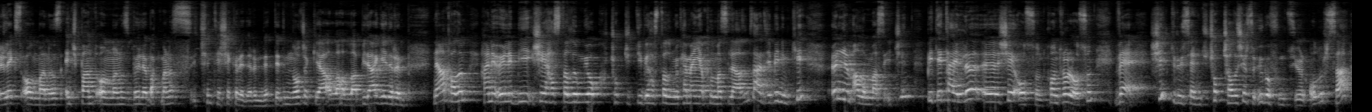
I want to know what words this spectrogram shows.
relax olmanız, entspannt olmanız böyle bakmanız için teşekkür ederim dedi. Dedim ne olacak ya Allah Allah bir daha gelirim. Ne yapalım? Hani öyle bir şey hastalığım yok. Çok ciddi bir hastalığım yok. Hemen yapılması lazım. Sadece benimki önlem alınması için bir detaylı e, şey olsun, kontrol olsun ve Schilddrüsen çok çalışırsa, überfonksiyon olursa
